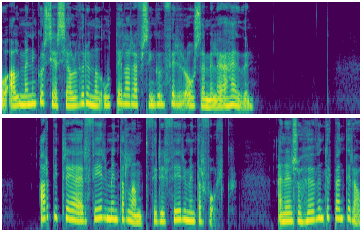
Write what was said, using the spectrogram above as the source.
og almenningur sér sjálfur um að útdeila refsingum fyrir ósæmilega hegðun. Arbitrea er fyrirmyndar land fyrir fyrirmyndar fólk en eins og höfundur bendir á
